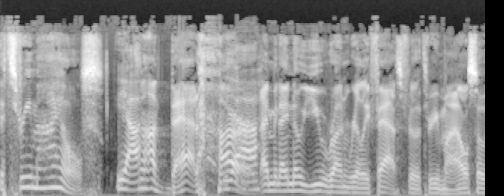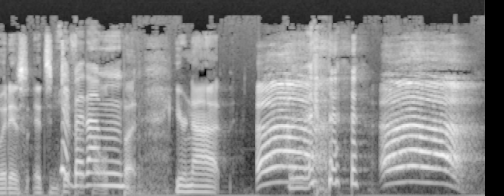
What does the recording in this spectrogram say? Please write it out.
it's 3 miles. Yeah. it's not that hard. Yeah. I mean I know you run really fast for the 3 miles so it is it's but difficult I'm- but you're not ah! Ah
